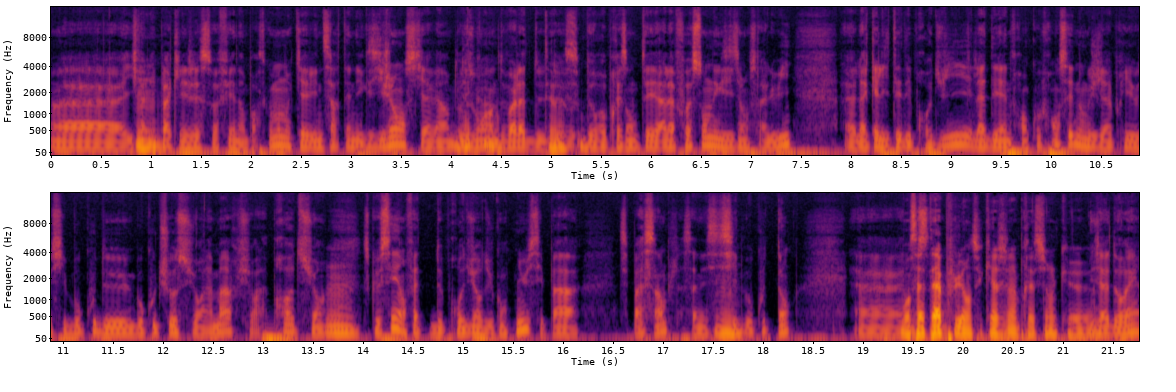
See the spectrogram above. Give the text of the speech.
euh, il fallait Mhm. pas que les gestes soient faits n'importe comment, donc il y avait une certaine exigence, il y avait un besoin de, voilà, de, de- Intéressant. de représenter à la fois son exigence à lui, euh, la qualité des produits, l'ADN franco-français, donc j'ai appris aussi beaucoup de, beaucoup de choses sur la marque, sur la prod, sur Mm. ce que c'est en fait de produire du contenu, c'est pas, c'est pas simple, ça nécessite Mhm. beaucoup de temps. Euh, Bon, ça t'a plu en tout cas, j'ai l'impression que. J'ai adoré.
